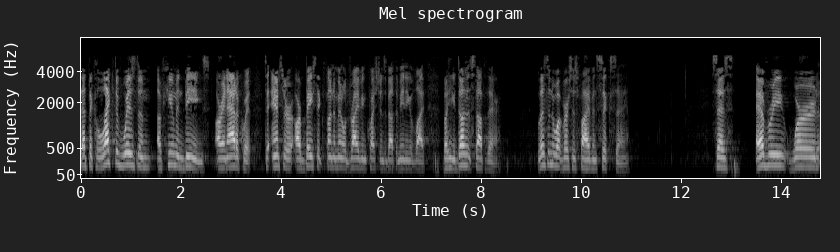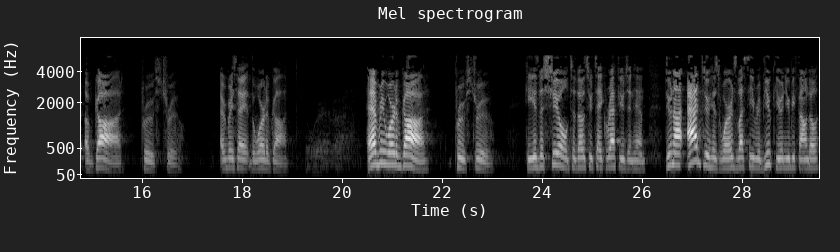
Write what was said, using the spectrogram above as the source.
That the collective wisdom of human beings are inadequate to answer our basic fundamental driving questions about the meaning of life. But he doesn't stop there. Listen to what verses 5 and 6 say. It says, Every word of God proves true. Everybody say, the word of God. Word of God. Every word of God proves true. He is a shield to those who take refuge in him. Do not add to his words lest he rebuke you and you be found a,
